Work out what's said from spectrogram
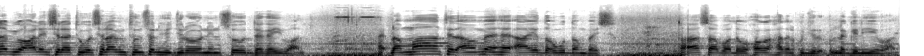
nabigu calayhi salaatu wasalaam intuusan hijroonin soo degay baad dhammaanteed ama ma ahe aayadda ugu dambaysa taasaa baad waxoogaa hadal ku jira la geliyey baad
